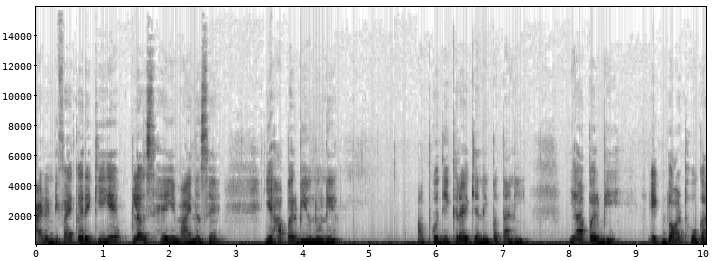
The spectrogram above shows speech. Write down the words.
आइडेंटिफाई करे कि ये प्लस है, ये माइनस है। यहाँ पर भी उन्होंने, आपको दिख रहा है क्या नहीं पता नहीं, यहाँ पर भी एक डॉट होगा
